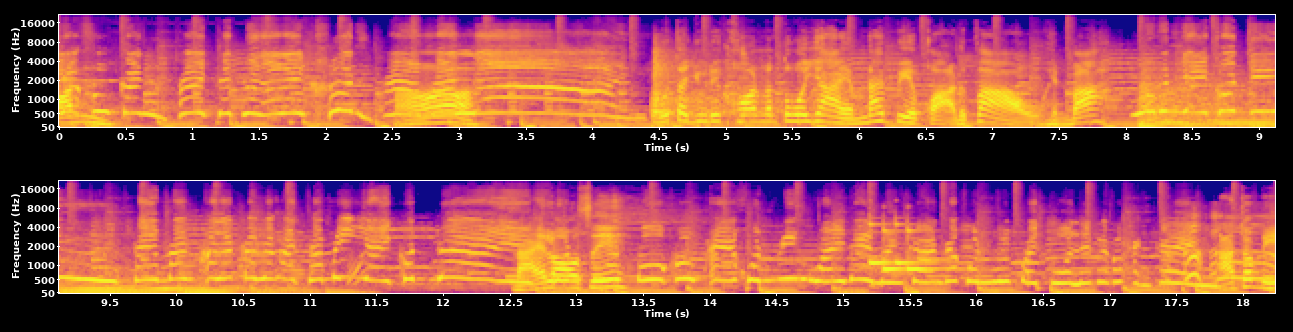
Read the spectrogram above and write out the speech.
อร์นคู่กันถ้าจะเกิดอะไรขึ้นอ๋อ มาเลยโอ้แต่ยูนิคอร์นมันตัวใหญ่มันได้เปรียบกว่าหรือเปล่าเห็นปะตัวมันใหญ่ก็จริง แต่มัน ได้ไหนลองสิโตเขาแพ้คนวิ่งไวได้เหมือนกันถ้าคนวิ่งไวตัวเล็กแล้วเขาแข็งแกร่งอาเจ้าหมี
